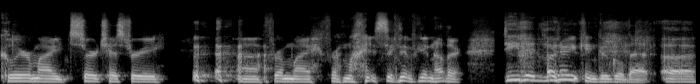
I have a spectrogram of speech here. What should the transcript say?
clear my search history uh, from my from my significant other? David, you know you can Google that. uh,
